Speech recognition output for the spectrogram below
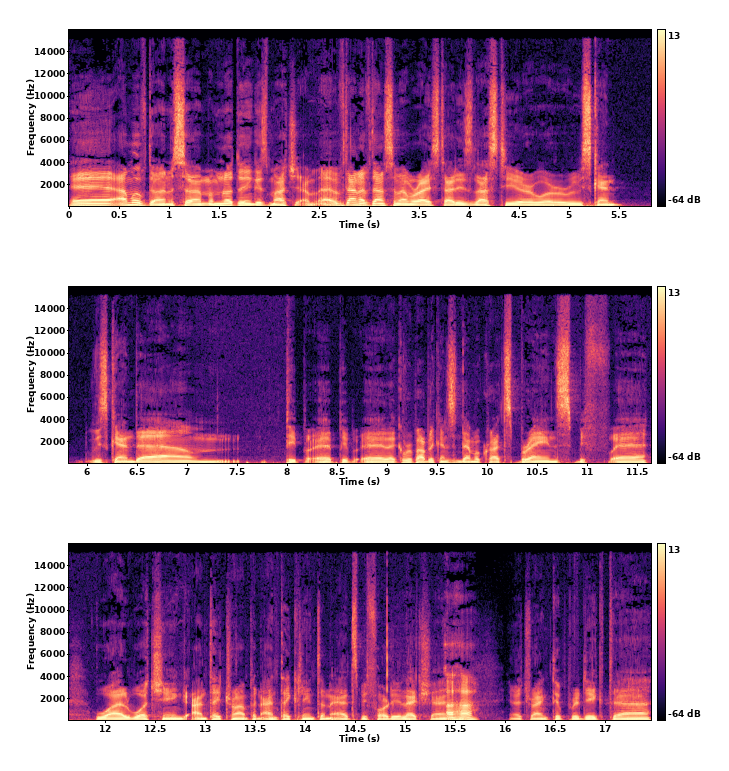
Uh, I moved on, so I'm, I'm not doing as much. I'm- I've done I've done some MRI studies last year where we scanned we scanned um, people, uh, people uh, like Republicans and Democrats' brains bef- uh, while watching anti-Trump and anti-Clinton ads before the election. uh-huh you know, trying to predict uh,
